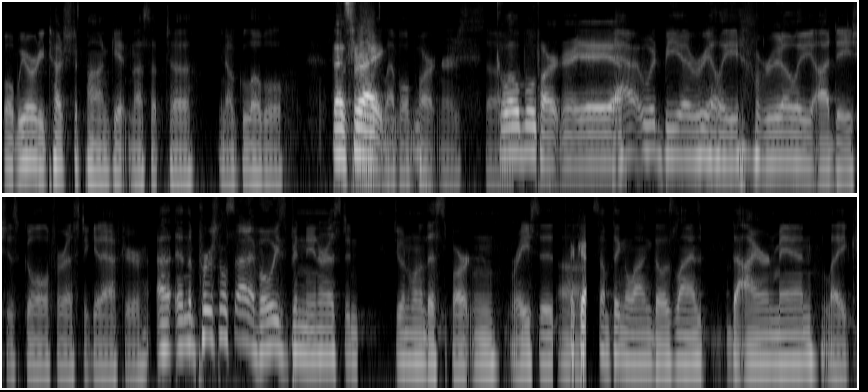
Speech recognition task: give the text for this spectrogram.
Well, we already touched upon getting us up to you know global that's right. Level partners. So Global partner. Yeah, yeah, yeah. That would be a really, really audacious goal for us to get after. Uh, and the personal side, I've always been interested in doing one of the Spartan races, uh, okay. something along those lines. The Ironman, like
